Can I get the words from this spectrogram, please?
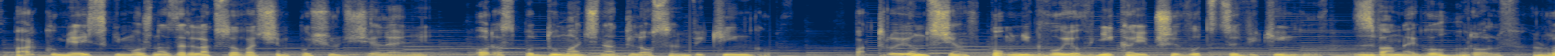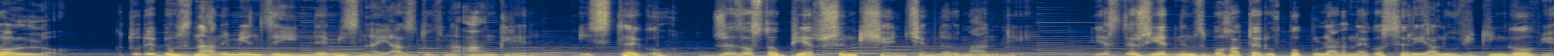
W parku miejskim można zrelaksować się pośród zieleni oraz podumać nad losem wikingów, wpatrując się w pomnik wojownika i przywódcy wikingów zwanego Rolf Rollo, który był znany m.in. z najazdów na Anglię i z tego, że został pierwszym księciem Normandii. Jest też jednym z bohaterów popularnego serialu Wikingowie.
